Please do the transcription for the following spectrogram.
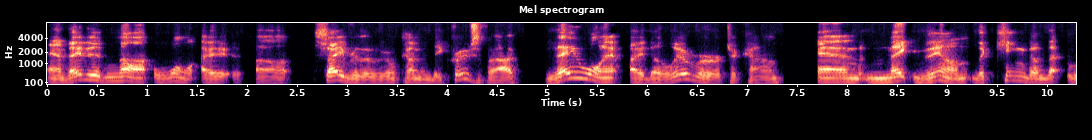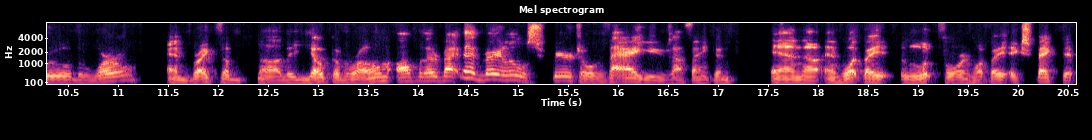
and they did not want a uh, savior that was going to come and be crucified. They wanted a deliverer to come and make them the kingdom that ruled the world and break the uh, the yoke of Rome off of their back. They had very little spiritual values, I think, and and uh, and what they looked for and what they expected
